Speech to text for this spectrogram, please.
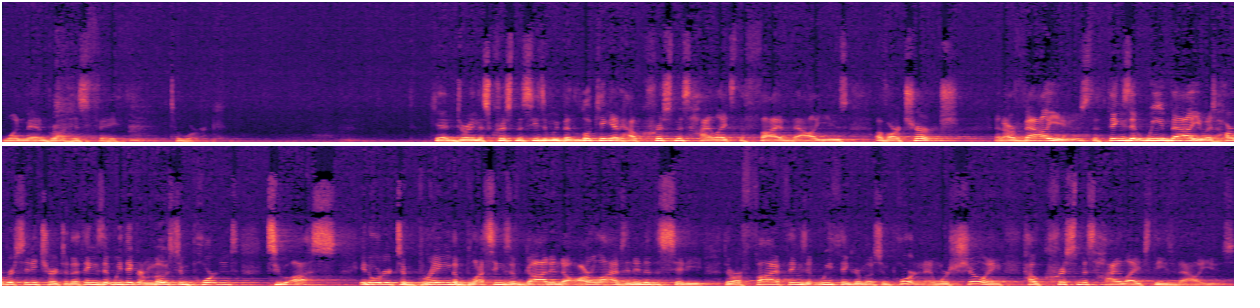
one man brought his faith to work. Again, during this Christmas season, we've been looking at how Christmas highlights the five values of our church. And our values, the things that we value as Harbor City Church, are the things that we think are most important to us in order to bring the blessings of God into our lives and into the city, there are five things that we think are most important. And we're showing how Christmas highlights these values,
